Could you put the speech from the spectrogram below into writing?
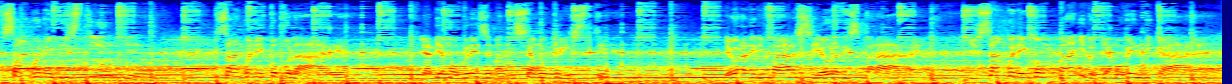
Sangue nei distinti, sangue nei popolari. Le abbiamo prese ma non siamo tristi. È ora di rifarsi, è ora di sparare il sangue dei compagni dobbiamo vendicare.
